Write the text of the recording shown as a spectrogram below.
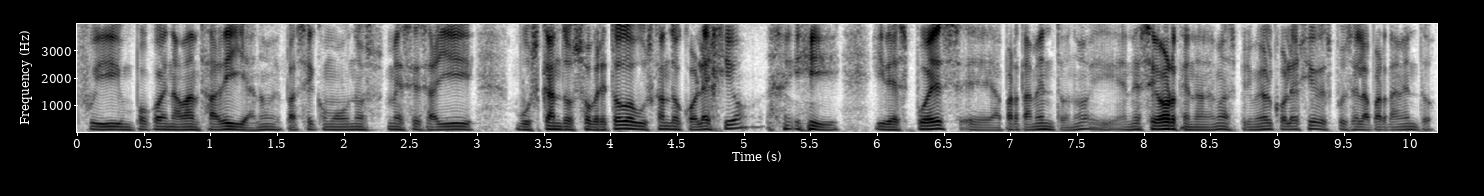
fui un poco en avanzadilla, ¿no? Me pasé como unos meses allí buscando, sobre todo buscando colegio y, después eh, apartamento, ¿no? Y en ese orden además, primero el colegio, después el apartamento.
